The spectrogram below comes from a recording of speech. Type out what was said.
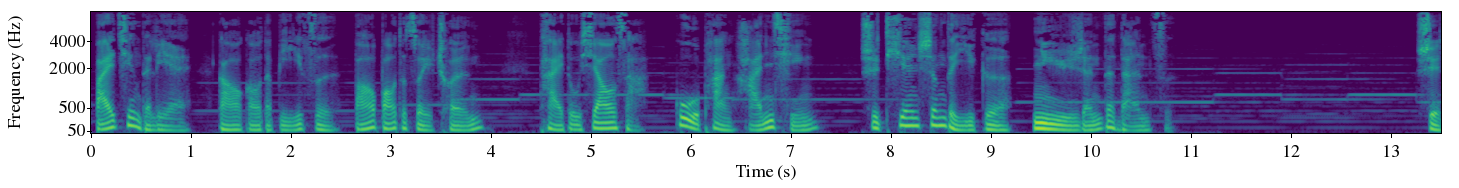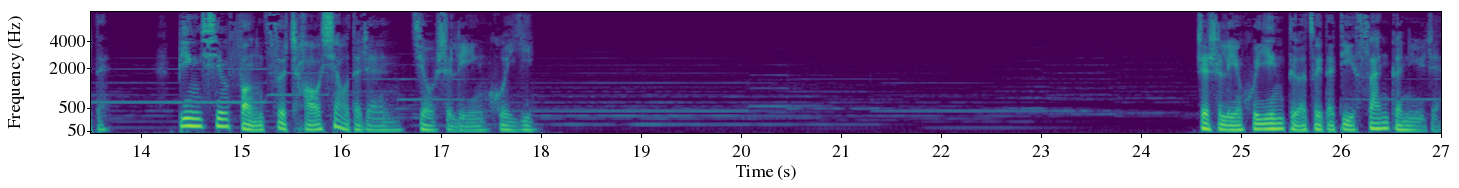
白净的脸，高高的鼻子，薄薄的嘴唇。态度潇洒，顾盼含情，是天生的一个女人的男子。是的，冰心讽刺嘲笑的人就是林徽因。这是林徽因得罪的第三个女人。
